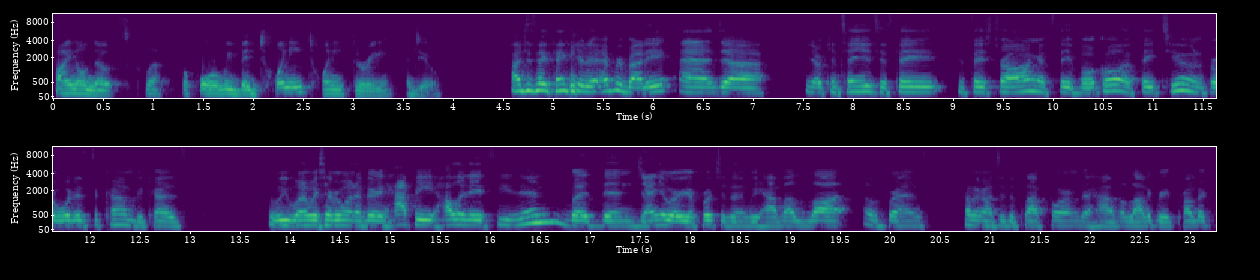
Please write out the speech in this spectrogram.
final notes, Cliff, before we bid 2023 adieu? I just say thank you to everybody. And uh, you know, continue to stay to stay strong and stay vocal and stay tuned for what is to come because we want to wish everyone a very happy holiday season. But then January approaches and we have a lot of brands coming onto the platform that have a lot of great products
